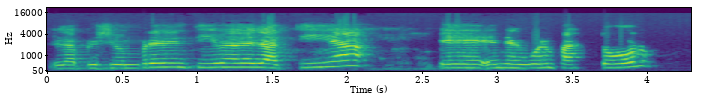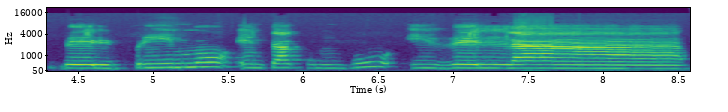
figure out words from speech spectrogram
La prisión preventiva de la tía en el Buen Pastor, del primo en Tacumbú y de la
